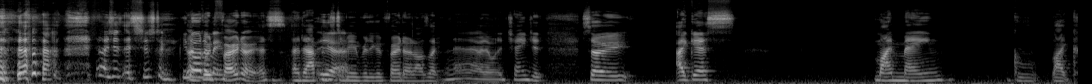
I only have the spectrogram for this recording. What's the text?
no, it's just, it's just a, You know a what I good mean? photo. It's, it happens Yeah. to be a really good photo, and I was like, no, I don't want to change it. So, I guess my main gr- like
